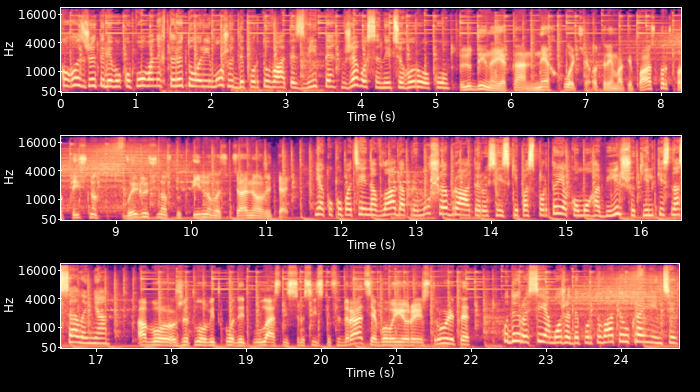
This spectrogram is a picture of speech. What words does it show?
Кого з жителів окупованих територій можуть депортувати звідти вже восени цього року. Людина, яка не хоче отримати паспорт, фактично виключена з суспільного соціального життя. Як окупаційна влада примушує брати російські паспорти якомога більшу кількість населення. Або житло відходить у власність Російської Федерації, або ви його реєструєте. Куди Росія може депортувати українців,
